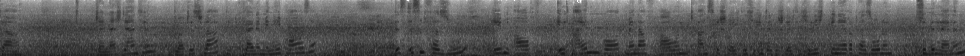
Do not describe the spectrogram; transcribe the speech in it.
tja, Gendersternchen, Glottisschlag, die kleine Mini-Pause. Das ist ein Versuch, eben auch in einem Wort Männer, Frauen, transgeschlechtliche, intergeschlechtliche, nicht-binäre Personen zu benennen.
